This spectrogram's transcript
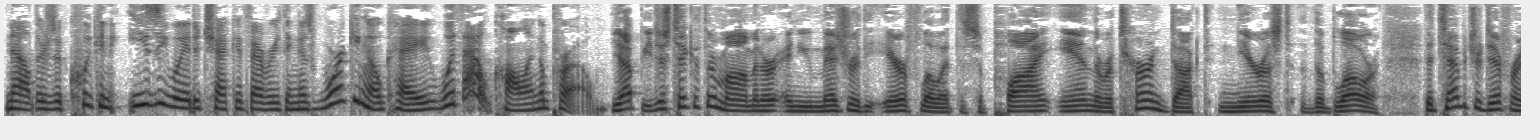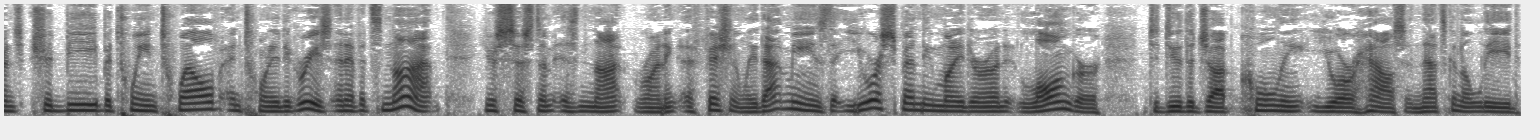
Now, there's a quick and easy way to check if everything is working okay without calling a pro. Yep, you just take a thermometer and you measure the airflow at the supply and the return duct nearest the blower. The temperature difference should be between 12 and 20 degrees, and if it's not, your system is not running efficiently. That means that you are spending money to run it longer to do the job cooling your house, and that's going to lead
